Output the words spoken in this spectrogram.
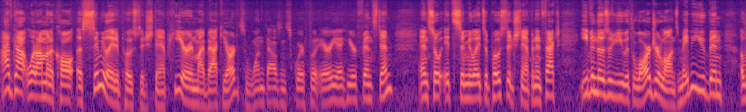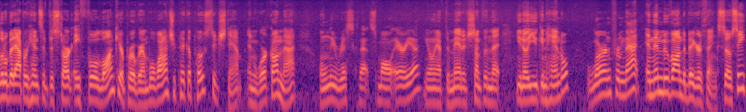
I've got what I'm gonna call a simulated postage stamp here in my backyard. It's a 1,000 square foot area here fenced in. And so it simulates a postage stamp. And in fact, even those of you with larger lawns, maybe you've been a little bit apprehensive to start a full lawn care program. Well, why don't you pick a postage stamp and work on that? Only risk that small area. You only have to manage something that you know you can handle learn from that, and then move on to bigger things. So see,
